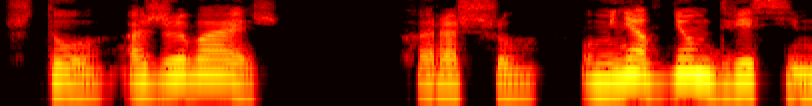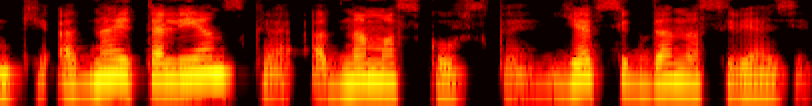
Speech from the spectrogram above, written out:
Что, оживаешь? Хорошо. У меня в нем две симки. Одна итальянская, одна московская. Я всегда на связи.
